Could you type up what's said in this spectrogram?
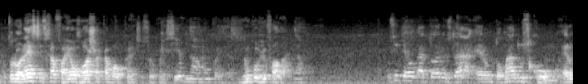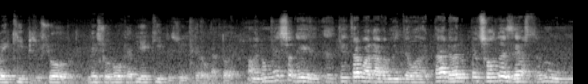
Doutor Orestes Rafael Rocha Cavalcante, o senhor conhecia? Não, não conheço. Nunca ouviu falar. Não. os interrogatórios lá eram tomados como? Eram equipes. O senhor mencionou que havia equipes de interrogatório. Não, eu não mencionei. Quem trabalhava no interrogatório era o pessoal do Exército. Eu não,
